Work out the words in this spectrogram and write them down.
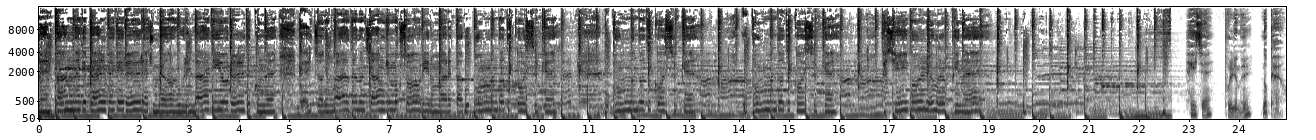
매일 밤 내게 발베개를 해주며 우린 라디오를 듣고 내 매일 저녁마다 넌 잠긴 목소리로 말했다 5분만 더 듣고 있을게 5분만 더 듣고 있을게 5분만 더 듣고 있을게 다시 볼륨을 높이네 헤이즈의 볼륨을 높여요.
